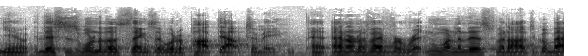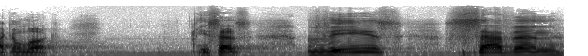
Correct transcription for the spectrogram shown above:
you know, this is one of those things that would have popped out to me. I don't know if I've ever written one of this, but I'll have to go back and look. He says, These seven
